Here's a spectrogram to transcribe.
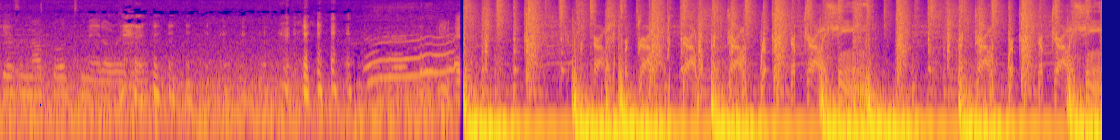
She has a mouthful of tomato right now. Charlie Sheen. Charlie Sheen.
